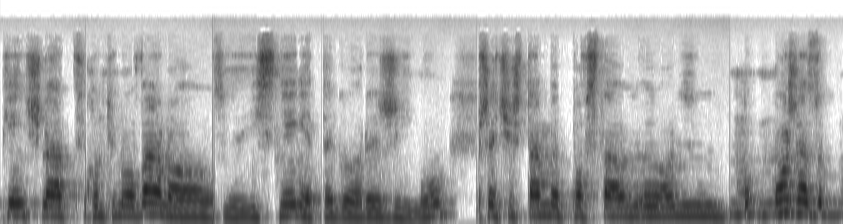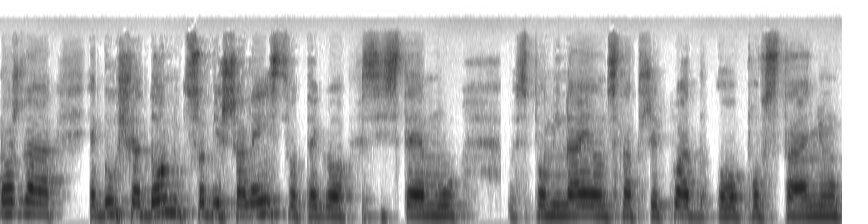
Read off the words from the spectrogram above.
pięć lat kontynuowano istnienie tego reżimu. Przecież tam powstał, można, można jakby uświadomić sobie szaleństwo tego systemu, wspominając na przykład o powstaniu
